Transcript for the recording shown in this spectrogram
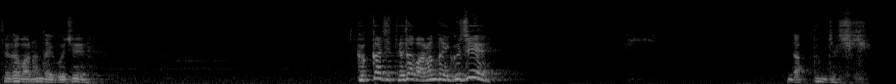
대답 안 한다 이거지? 끝까지 대답 안 한다 이거지? 나쁜 자식이.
